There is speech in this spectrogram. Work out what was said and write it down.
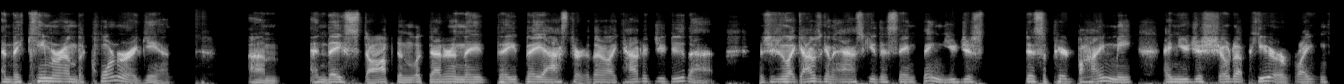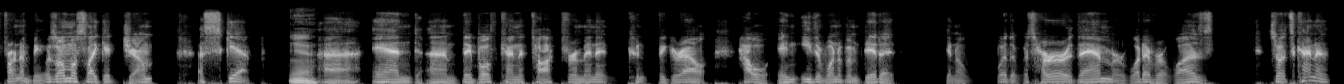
and they came around the corner again. Um, and they stopped and looked at her and they they they asked her they're like how did you do that? And she's like i was going to ask you the same thing. You just disappeared behind me and you just showed up here right in front of me. It was almost like a jump a skip. Yeah. uh, and um, they both kind of talked for a minute couldn't figure out how and either one of them did it you know whether it was her or them or whatever it was so it's kind of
